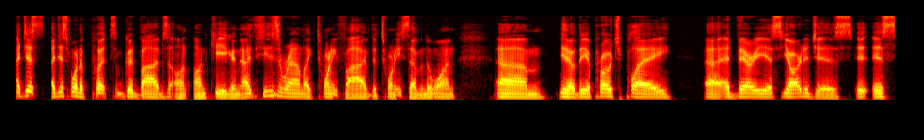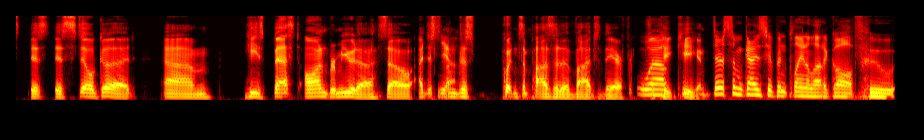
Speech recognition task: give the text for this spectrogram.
I just I just want to put some good vibes on on Keegan. I, he's around like 25 to 27 to one. Um, you know, the approach play uh, at various yardages i- is is is still good. Um, he's best on Bermuda, so I just Yeah. I'm just putting some positive vibes in the air for, Well, for Keegan. There's some guys who've been playing a lot of golf who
